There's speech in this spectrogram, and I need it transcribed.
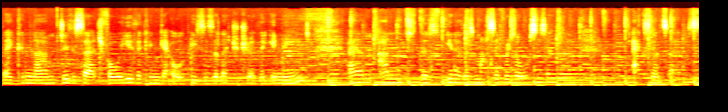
They can um, do the search for you, they can get all the pieces of literature that you need, um, and there's, you know, there's massive resources in there. Excellent service.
